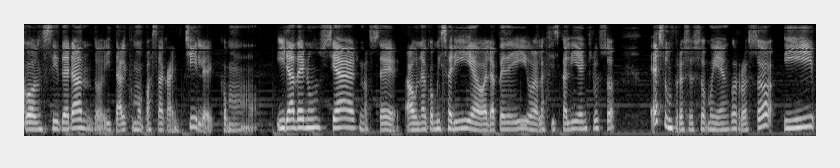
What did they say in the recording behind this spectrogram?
considerando, y tal como pasa acá en Chile, como ir a denunciar, no sé, a una comisaría o a la PDI o a la fiscalía incluso, es un proceso muy engorroso y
